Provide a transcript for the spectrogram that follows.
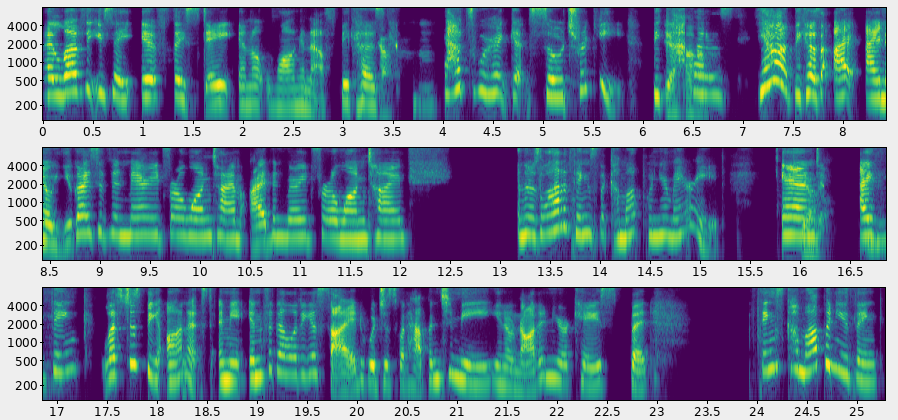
I love that you say if they stay in it long enough because yeah. That's where it gets so tricky. Uh-huh. Because yeah. yeah, because I I know you guys have been married for a long time. I've been married for a long time. And there's a lot of things that come up when you're married. And yeah. I mm-hmm. think let's just be honest. I mean, infidelity aside, which is what happened to me, you know, not in your case, but things come up and you think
